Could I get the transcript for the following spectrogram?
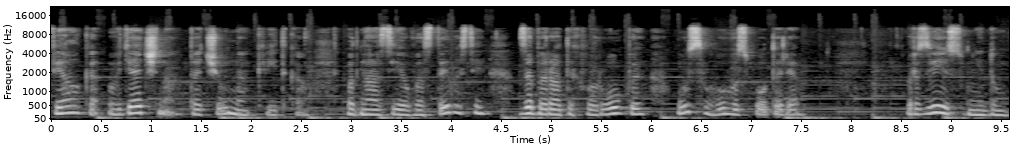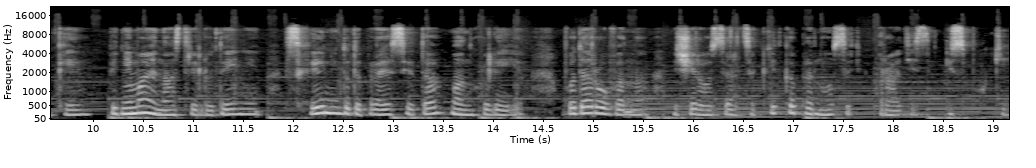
Фіалка вдячна та чуйна квітка. Одна з її властивостей забирати хвороби у свого господаря розвіює сумні думки, піднімає настрій людині, схильні до депресії та меланхолії. Подарована від щирого серця квітка приносить радість і спокій.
